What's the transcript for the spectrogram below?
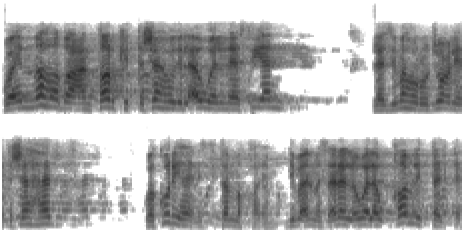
وإن نهض عن ترك التشهد الأول ناسيا لازمه الرجوع ليتشهد وكره أن استتم قائما. دي بقى المسألة اللي هو لو قام للتالتة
